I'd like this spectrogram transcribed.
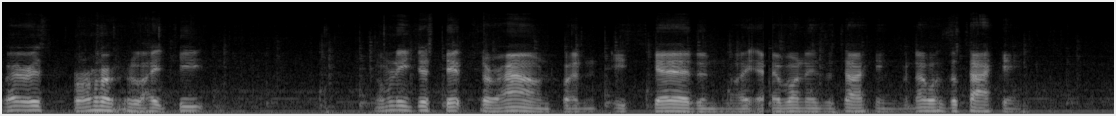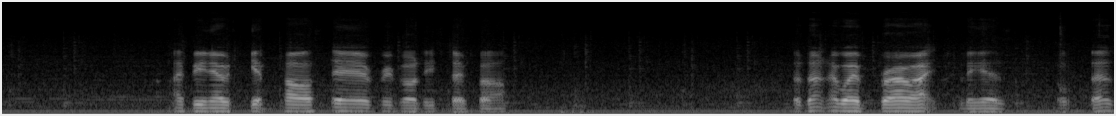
Where is bro? Like he normally just dips around when he's scared and like everyone is attacking, but no one's attacking. I've been able to get past everybody so far. I don't know where bro actually is. Oh, there's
